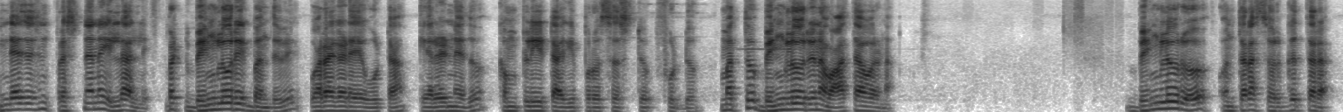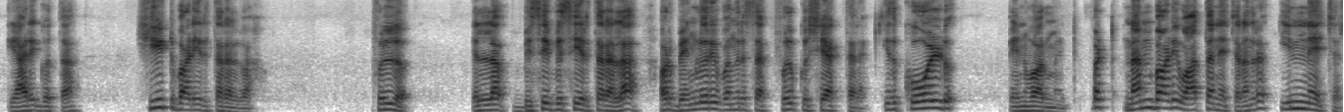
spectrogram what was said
ಇಂಡೈಜೆಷನ್ ಪ್ರಶ್ನೆನೇ ಇಲ್ಲ ಅಲ್ಲಿ. ಬಟ್ ಬೆಂಗಳೂರಿಗೆ ಬಂದ್ವಿ, ಹೊರಗಡೆ ಊಟ, ಎರಡನೇದು ಕಂಪ್ಲೀಟ್ ಆಗಿ ಪ್ರೊಸೆಸ್ಡ್ ಫುಡ್ ಮತ್ತು ಬೆಂಗಳೂರಿನ ವಾತಾವರಣ. ಬೆಂಗಳೂರು ಒಂಥರ ಸ್ವರ್ಗದ ತರ ಯಾರಿಗೆ ಗೊತ್ತಾ? ಹೀಟ್ ಬಾಡಿ ಇರ್ತಾರಲ್ವಾ? ಫುಲ್ಲು ಎಲ್ಲ ಬಿಸಿ ಬಿಸಿ ಇರ್ತಾರಲ್ಲ, ಅವ್ರು ಬೆಂಗಳೂರಿಗೆ ಬಂದ್ರೆ ಸಾಕು ಫುಲ್ ಖುಷಿ ಆಗ್ತಾರೆ. ಇದು ಕೋಲ್ಡ್ ಎನ್ವೈರ್ಮೆಂಟ್ ಬಟ್ ನನ್ ಬಾಡಿ ವಾತ ನೇಚರ್ ಅಂದ್ರೆ ಇನ್ ನೇಚರ್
